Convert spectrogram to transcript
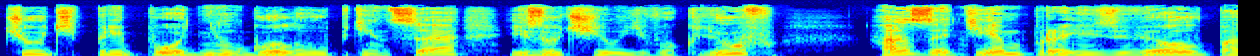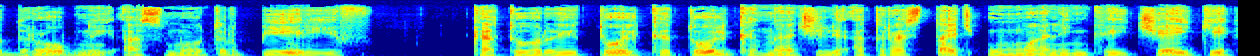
чуть приподнял голову птенца, изучил его клюв, а затем произвел подробный осмотр перьев, которые только-только начали отрастать у маленькой чайки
